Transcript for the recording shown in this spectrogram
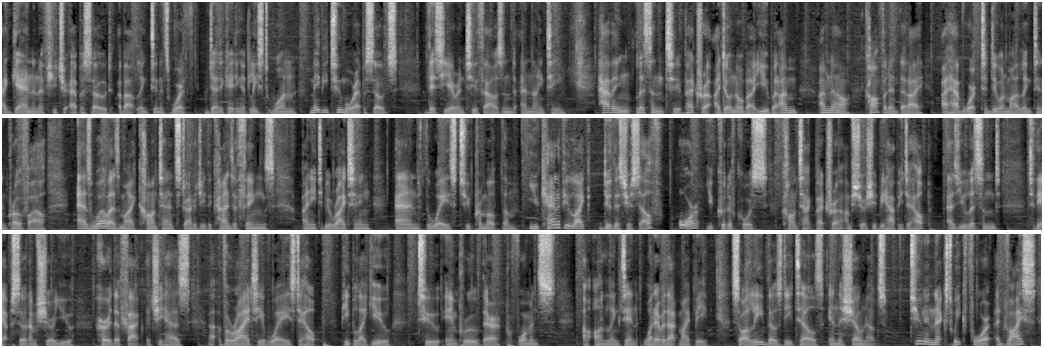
again in a future episode about LinkedIn. It's worth dedicating at least one, maybe two more episodes this year in 2019. Having listened to Petra, I don't know about you, but I'm I'm now confident that I I have work to do on my LinkedIn profile as well as my content strategy, the kinds of things I need to be writing and the ways to promote them. You can, if you like, do this yourself, or you could, of course, contact Petra. I'm sure she'd be happy to help. As you listened to the episode, I'm sure you heard the fact that she has a variety of ways to help people like you to improve their performance uh, on LinkedIn, whatever that might be. So I'll leave those details in the show notes. Tune in next week for advice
